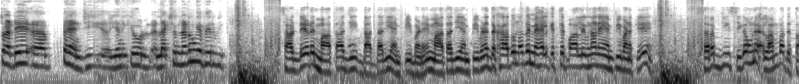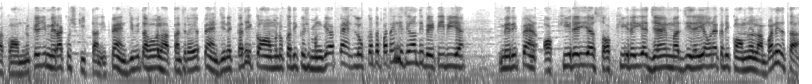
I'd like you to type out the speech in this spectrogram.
ਤੁਹਾਡੇ ਭੈਣ ਜੀ ਯਾਨੀ ਕਿ ਉਹ ਇਲੈਕਸ਼ਨ ਲੜਨਗੇ ਫਿਰ ਵੀ? ਸਾਡੇ ਜਿਹੜੇ ਮਾਤਾ ਜੀ, ਦਾਦਾ ਜੀ ਐਮਪੀ ਬਣੇ, ਮਾਤਾ ਜੀ ਐਮਪੀ ਬਣੇ, ਦਿਖਾ ਦਿਓ ਉਹਨਾਂ ਦੇ ਮਹਿਲ ਕਿੱਥੇ ਪਾ ਲਏ ਉਹਨਾਂ ਨੇ ਐਮਪੀ ਬਣ ਕੇ। ਸਰਬਜੀਤ ਸੀਗਾ, ਉਹਨੇ ਅਲੰਬਾ ਦਿੱਤਾ ਕੌਮ ਨੂੰ ਕਿ ਜੀ ਮੇਰਾ ਕੁਝ ਕੀਤਾ ਨਹੀਂ। ਭੈਣ ਜੀ ਵੀ ਤਾਂ ਹੋਰ ਹਾਲਾਤਾਂ 'ਚ ਰਹੇ। ਭੈਣ ਜੀ ਨੇ ਕਦੀ ਕੌਮ ਨੂੰ ਕਦੀ ਕੁਝ ਮੰਗਿਆ। ਭੈਣ, ਲੋਕਾਂ ਤਾਂ ਪਤਾ ਹੀ ਨਹੀਂ ਸੀ ਉਹਨਾਂ ਦੀ ਬੇਟੀ ਵੀ ਹੈ। ਮੇਰੀ ਭੈਣ ਔਖੀ ਰਹੀ ਹੈ, ਸੌਖੀ ਰਹੀ ਹੈ, ਜਿਵੇਂ ਮਰਜ਼ੀ ਰਹੀ ਹੈ, ਉਹਨੇ ਕਦੀ ਕੌਮ ਨੂੰ ਲਾਂਬਾ ਨਹੀਂ ਦਿੱਤਾ।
